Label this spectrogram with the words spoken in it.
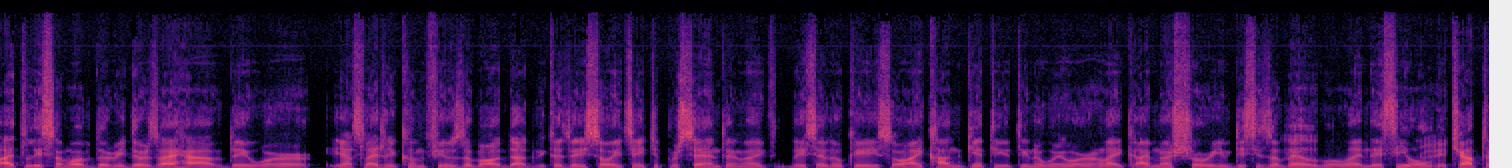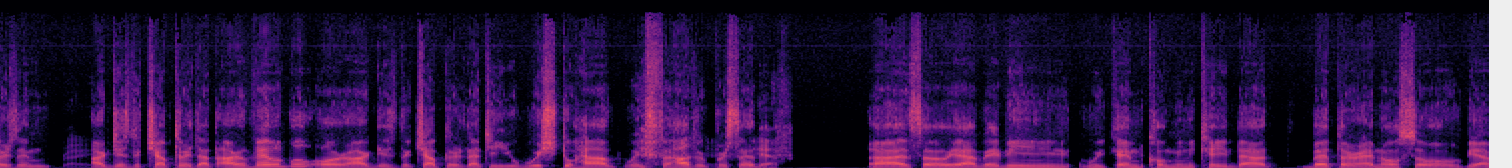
at least some of the readers I have, they were yeah slightly confused about that because they saw it's eighty percent and like they said, okay, so I can't get it in a way, or like I'm not sure if this is available. And they see all right. the chapters, and right. are these the chapters that are available, or are these the chapters that you wish to have when it's hundred percent? Yeah. Uh, so yeah, maybe we can communicate that better, and also yeah,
